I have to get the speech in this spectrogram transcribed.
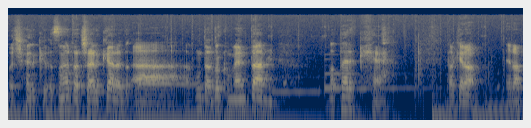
Ho cerc- sono andato a cercare, a, appunto a documentarmi. Ma perché? Perché era, era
